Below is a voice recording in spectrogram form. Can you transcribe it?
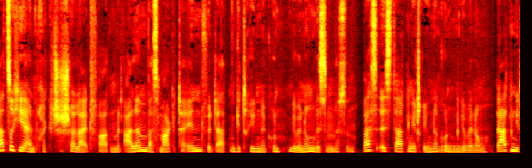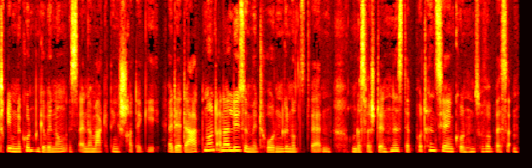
Dazu hier ein praktischer Leitfaden mit allem, was MarketerInnen für datengetriebene Kundengewinnung wissen müssen. Was ist datengetriebene Kundengewinnung? Datengetriebene Kundengewinnung ist eine Marketingstrategie, bei der Daten und Analysemethoden genutzt werden, um das Verständnis der potenziellen Kunden zu verbessern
